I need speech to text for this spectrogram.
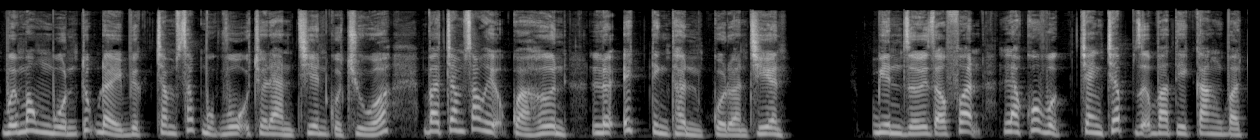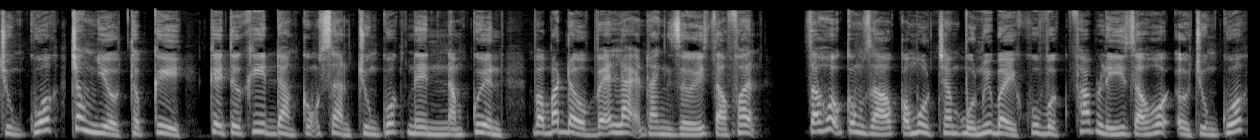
với mong muốn thúc đẩy việc chăm sóc mục vụ cho đàn chiên của Chúa và chăm sóc hiệu quả hơn lợi ích tinh thần của đoàn chiên. Biên giới giáo phận là khu vực tranh chấp giữa Vatican và Trung Quốc trong nhiều thập kỷ kể từ khi Đảng Cộng sản Trung Quốc nên nắm quyền và bắt đầu vẽ lại ranh giới giáo phận. Giáo hội Công giáo có 147 khu vực pháp lý giáo hội ở Trung Quốc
